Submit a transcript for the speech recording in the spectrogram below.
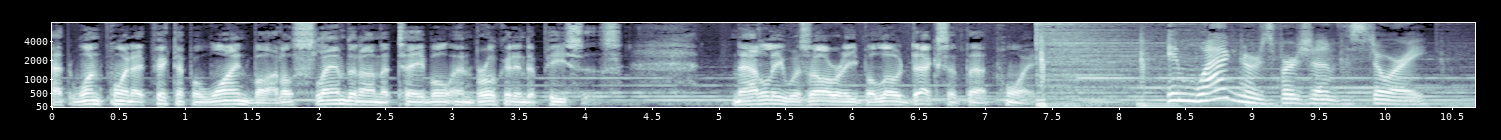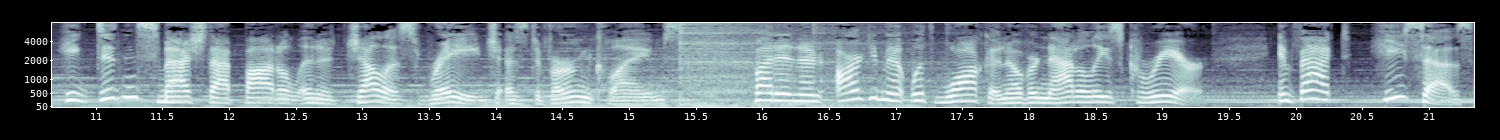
At one point, I picked up a wine bottle, slammed it on the table, and broke it into pieces. Natalie was already below decks at that point. In Wagner's version of the story, he didn't smash that bottle in a jealous rage, as Davern claims, but in an argument with Walken over Natalie's career. In fact, he says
